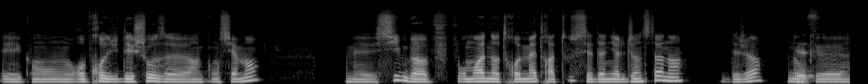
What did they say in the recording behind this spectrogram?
et qu'on reproduit des choses inconsciemment. Mais si, bah, pour moi, notre maître à tous, c'est Daniel Johnston, hein, déjà. Donc, euh,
